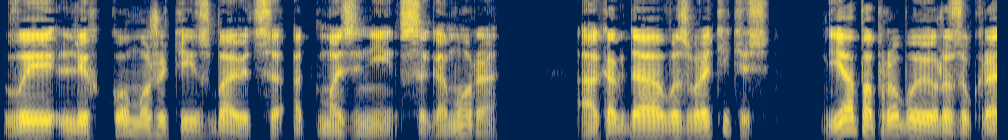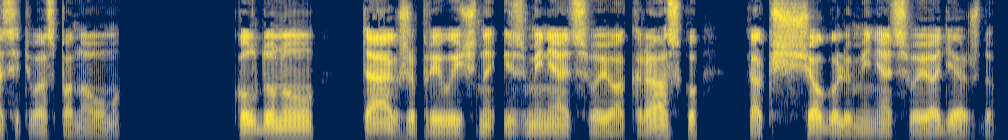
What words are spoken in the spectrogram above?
вы легко можете избавиться от мазни Сагамора, а когда возвратитесь, я попробую разукрасить вас по-новому. Колдуну также привычно изменять свою окраску, как щеголю менять свою одежду.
